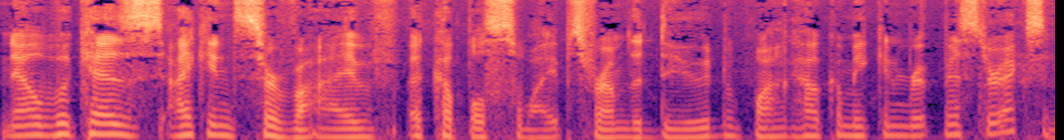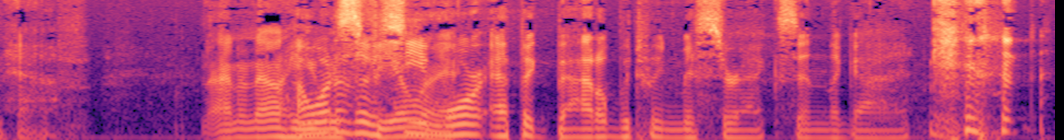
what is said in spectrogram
No, because I can survive a couple swipes from the dude. Why, how come he can rip Mister X in half? I don't know. He I wanted was to see feeling it. more epic battle between Mister X and the guy.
